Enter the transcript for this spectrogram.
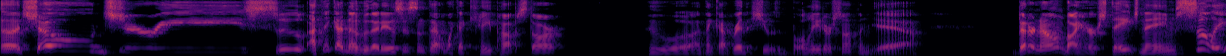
uh Chojuri Su. I think I know who that is. Isn't that like a K-pop star? Who uh, I think I've read that she was bullied or something. Yeah. Better known by her stage name, Sulli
